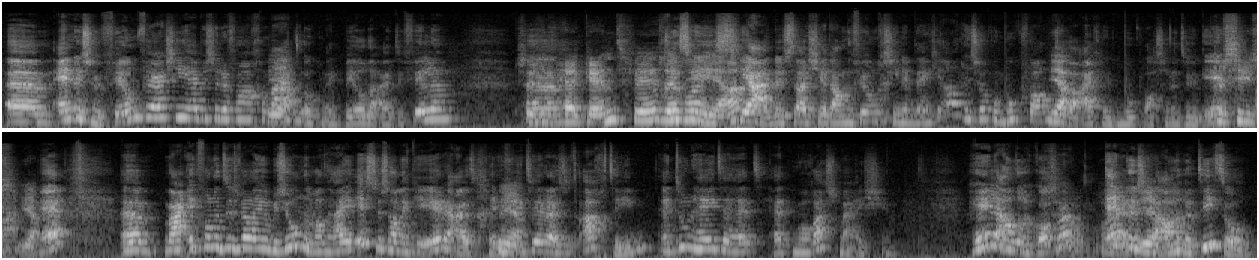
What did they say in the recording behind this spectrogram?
Ehm, en dus een filmversie hebben ze ervan gemaakt. Ook met beelden uit de film. Zodat je het Ehm, herkent weer, maar. Precies, Ja. ja. Dus als je dan de film gezien hebt, denk je, oh, er is ook een boek van. Ja. Terwijl eigenlijk het boek was er natuurlijk eerst. Precies, maar, ja. Hè? Ehm, maar ik vond het dus wel heel bijzonder, want hij is dus al een keer eerder uitgegeven, Ja. in 2018. En toen heette het Het Moerasmeisje. Hele andere cover Zo, en ja, dus ja. een andere titel.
